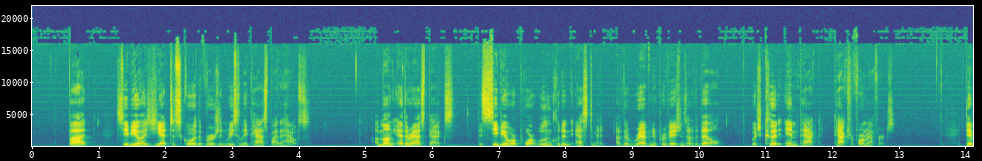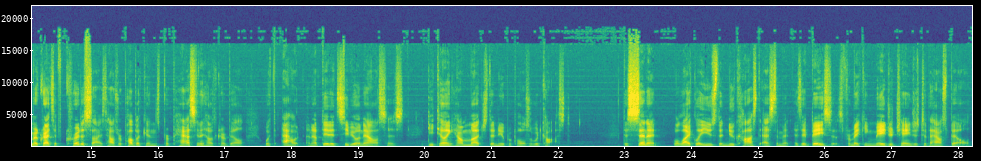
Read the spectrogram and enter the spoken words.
but CBO has yet to score the version recently passed by the House. Among other aspects, the CBO report will include an estimate of the revenue provisions of the bill, which could impact tax reform efforts. Democrats have criticized House Republicans for passing the health care bill without an updated CBO analysis detailing how much the new proposal would cost. The Senate will likely use the new cost estimate as a basis for making major changes to the House bill.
